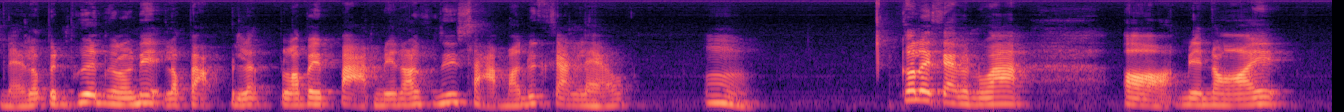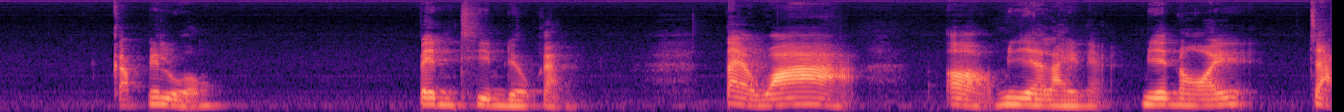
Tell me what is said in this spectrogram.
ไหนเราเป็นเพื่อนกันแล้วเนี่ยเราปเราไปปราบเมียน้อยคนที่สามมาด้วยกันแล้ว อืมก็เลยกลายเป็นว่าเออเมียน้อยกับเมียหลวง เป็นทีมเดียวกัน แต่ว่าเออมีอะไรเนี่ย เมียน้อยจะ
